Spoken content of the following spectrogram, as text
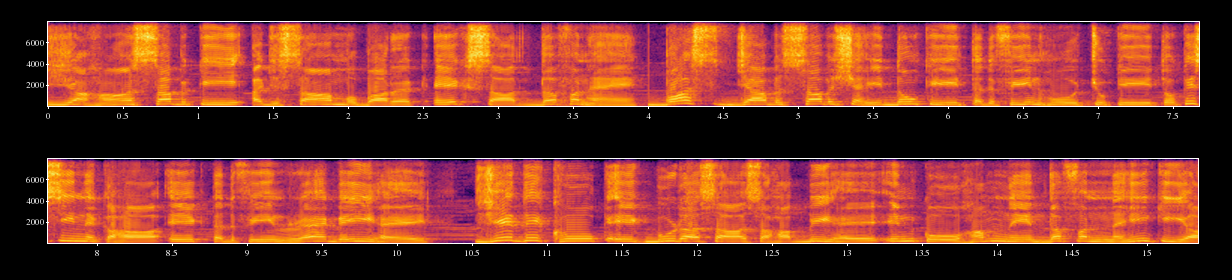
यहाँ सब की अजसाम मुबारक एक साथ दफन है। बस जब सब शहीदों की तदफीन हो चुकी तो किसी ने कहा, एक तदफीन रह गई है। ये देखो कि एक बूढ़ा सा सहाबी है, इनको हमने दफन नहीं किया।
